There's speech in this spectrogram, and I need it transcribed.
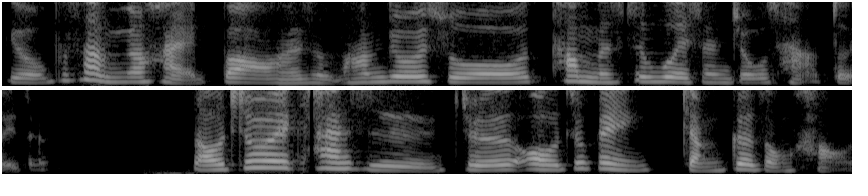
有不知道有没有海报还是什么，他们就会说他们是卫生纠察队的，然后就会开始觉得哦，就跟你讲各种好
